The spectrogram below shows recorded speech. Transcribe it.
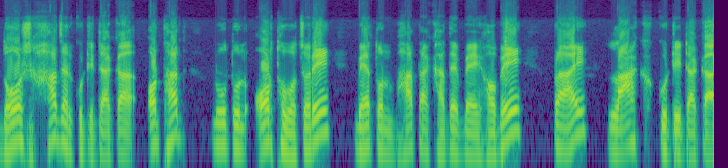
দশ হাজার কোটি টাকা। অর্থাৎ নতুন অর্থ বছরে বেতন ভাতা খাতে ব্যয় হবে প্রায় লাখ কোটি টাকা।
